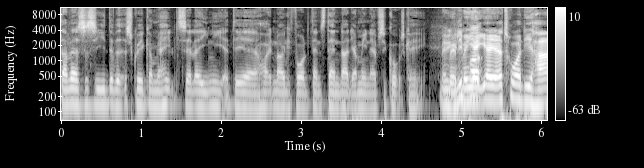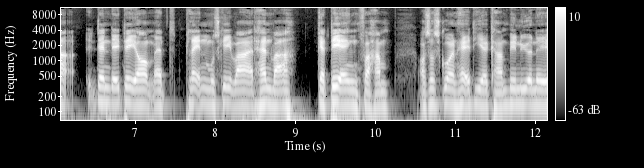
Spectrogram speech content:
der vil jeg så sige, det ved jeg sgu ikke, om jeg helt selv er enig i, at det er højt nok i forhold til den standard, jeg mener, FCK skal have. Men, men, men jeg, jeg, jeg tror, de har den der idé om, at planen måske var, at han var garderingen for ham. Og så skulle han have de her kampe i ny og næ.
